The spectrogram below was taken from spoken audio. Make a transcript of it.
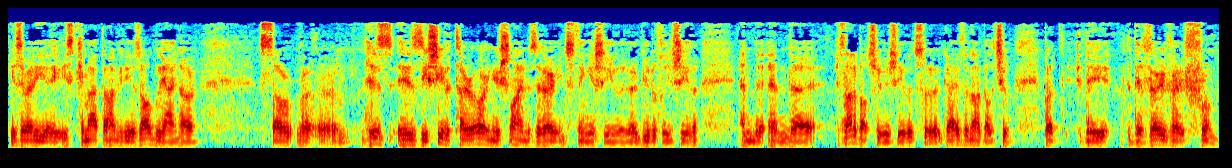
he's already uh, he's come out 100 years old behind her. So uh, um, his his yeshiva Torah in Yerushalayim is a very interesting yeshiva, a very beautiful yeshiva, and and uh, it's not about shuv yeshiva. It's uh, guys are not about shuv, but they they're very very frum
